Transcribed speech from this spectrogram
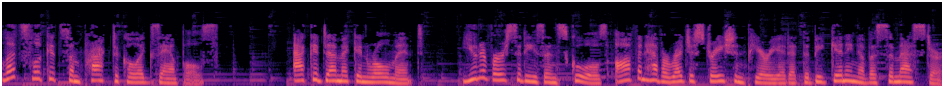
let's look at some practical examples. Academic enrollment. Universities and schools often have a registration period at the beginning of a semester.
